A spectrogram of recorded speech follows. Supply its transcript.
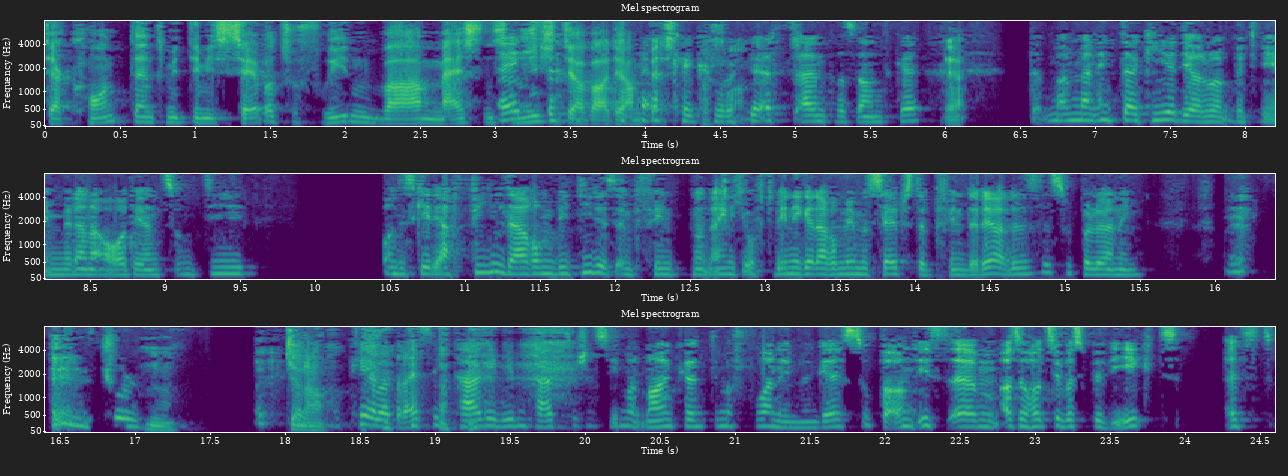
der Content, mit dem ich selber zufrieden war, meistens Echt? nicht der war, der am besten okay, cool. Ja, das ist interessant, gell? Ja. Man, man interagiert ja mit wem, mit einer Audience und die, und es geht ja viel darum, wie die das empfinden und eigentlich oft weniger darum, wie man selbst empfindet. Ja, das ist ein super Learning. Entschuldigung. Hm. Genau. Okay, aber 30 Tage, jeden Tag zwischen sieben und neun könnte man vornehmen, gell? Super. Und ist, ähm, also hat sich was bewegt, als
